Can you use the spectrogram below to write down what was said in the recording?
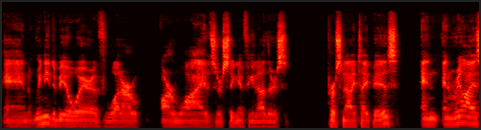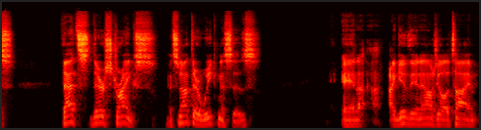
and we need to be aware of what our our wives or significant others personality type is and and realize that's their strengths. It's not their weaknesses. And I, I, give the analogy all the time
